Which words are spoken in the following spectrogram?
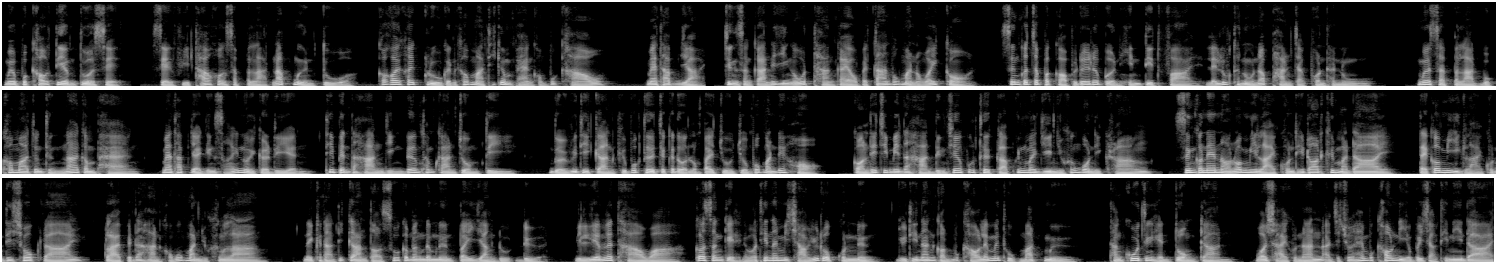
เมื่อพวกเขาเตรียมตัวเสร็จ เสียงฝีเท้าของสัตว์ประหลาดนับหมื่นตัว ก็ค่อยๆ กลูกันเข้ามาที่กำแพงของพวกเขา แม่ทัพใหญ่จึงสั่งการให้ยิงอาวุธทางไกลออกไปต้านพวกมันเอาไว้ก่อน ซึ่งก็จะประกอบไปด้วยระเบิดหินติดไฟและลูกธนูนับพันจากพลธนู เมื่อสัตว์ประหลาดบุกเข้ามาจนถึงหน้ากำแพง แม่ทัพใหญ่จึงสั่งให้หน่วยกระเรียน ที่เป็นทหารหญิงเริ่มทำการโจมตี โดยวิธีการคือพวกเธอจะกระโดดลงไปจู่โจมพวกมันด้วยหอก ก่อนที่จะมีทหารดึงเชือกพวกเธอกลับขึ้นมายืนอยู่ข้างบนอีกครั้ง ซึ่งก็แน่นอนว่ามีหลายคนที่รอดขึ้นมาได้ แต่ก็มีอีกหลายคนที่โชคร้าย กลายเป็นทหารของพวกมันอยู่ข้างล่าง ในขณะที่การต่อสู้กำลังดำเนินไปอย่างดุเดือด วิลเลียมและทาวา ก็สังเกตเห็นว่าที่นั่นมีชาวยุโรปคนหนึ่ง อยู่ที่นั่นก่อนพวกเขาและไม่ถูกมัดมือ ทั้งคู่จึงเห็นตรงกัน ว่าชายคนนั้นอาจจะช่วยให้พวกเขาหนีออกไปจากที่นี่ได้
